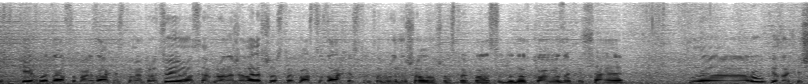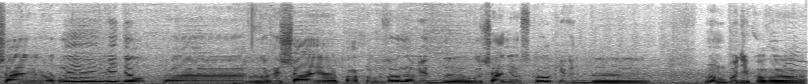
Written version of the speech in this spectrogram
В таких от засобах захисту ми працюємо. Це бронежилет 6 класу захисту та бронешолом 6 класу. Додатково захищає е, руки, захищає грудний відділ, е, захищає пахову зону від е, влучання осколків, від ну, будь-якого,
